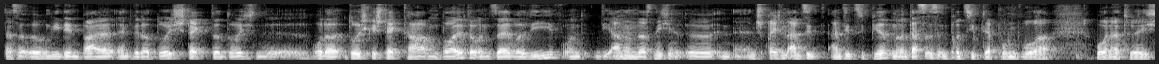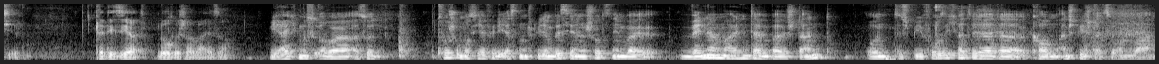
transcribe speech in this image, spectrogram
dass er irgendwie den Ball entweder durchsteckte durch, äh, oder durchgesteckt haben wollte und selber lief und die anderen das nicht äh, entsprechend anti- antizipierten. Und das ist im Prinzip der Punkt, wo er, wo er natürlich kritisiert, logischerweise. Ja, ich muss aber, also Tusche muss ich ja für die ersten Spiele ein bisschen in Schutz nehmen, weil wenn er mal hinter dem Ball stand und das Spiel vor sich hatte, ja da kaum Anspielstationen waren.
